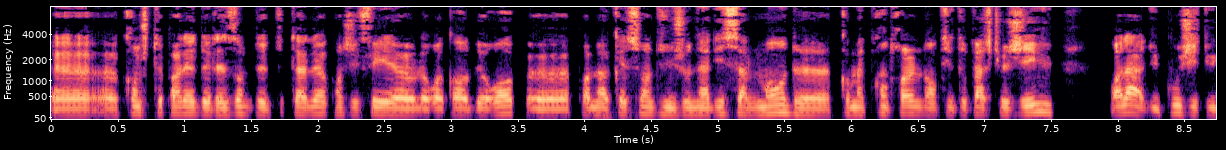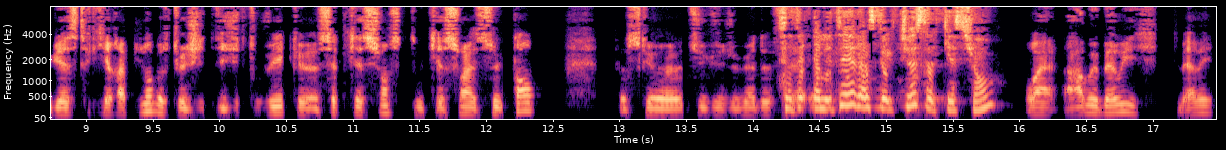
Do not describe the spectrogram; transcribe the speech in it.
euh, quand je te parlais de l'exemple de tout à l'heure, quand j'ai fait euh, le record d'Europe, euh, première question d'une journaliste allemande, euh, combien de contrôles d'antidopage que j'ai eu? Voilà, du coup, j'ai dû lui expliquer rapidement parce que j'ai trouvé que cette question, c'est une question insultante parce que tu, je viens de faire... Elle était respectueuse cette question? Ouais, ah oui, ben oui, ben oui.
